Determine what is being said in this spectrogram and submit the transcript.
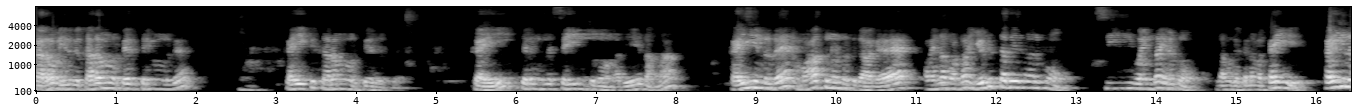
கரம். இதுக்கு கரம் ஒரு பேர் தெரியும் உங்களுக்கு? கைக்கு கரம்னு ஒரு பேர் இருக்கு. கை தெலுங்குல செய்ன்னு சொல்லுவாங்க. அதே தான் கைன்றத மாத்தணுன்றதுக்காக அவன் என்ன பண்றான்? எழுத்து அதே தான் இருக்கும். சி வைன் தான் இருக்கும் நமக்கு நம்ம கை கையில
